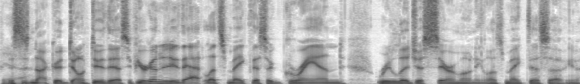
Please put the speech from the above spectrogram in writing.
This is not good. Don't do this. If you're going to do that, let's make this a grand religious ceremony. Let's make this a you know,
